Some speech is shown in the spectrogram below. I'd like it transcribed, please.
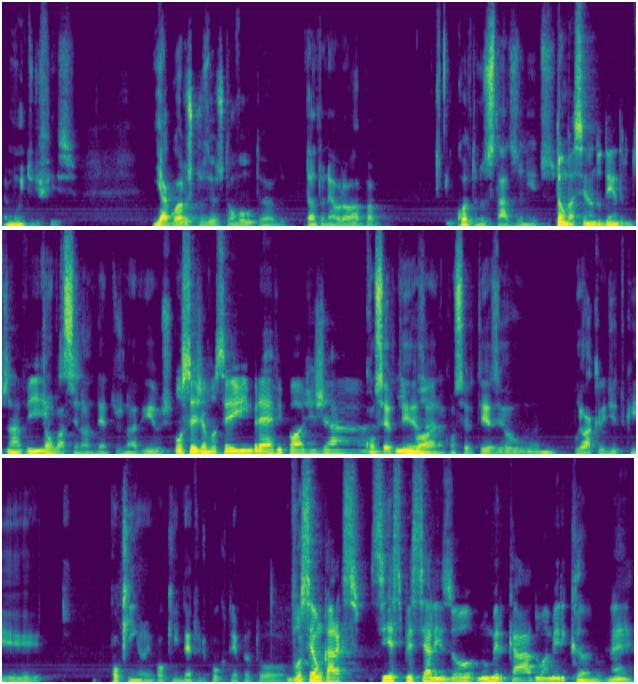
é muito difícil. E agora os cruzeiros estão voltando, tanto na Europa quanto nos Estados Unidos. Estão vacinando dentro dos navios. Estão vacinando dentro dos navios. Ou seja, você em breve pode já Com ir certeza, embora. com certeza eu, eu acredito que pouquinho em pouquinho, dentro de pouco tempo eu tô. Você é um cara que se especializou no mercado americano, né?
